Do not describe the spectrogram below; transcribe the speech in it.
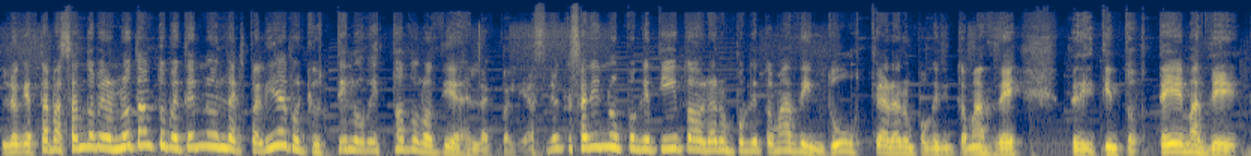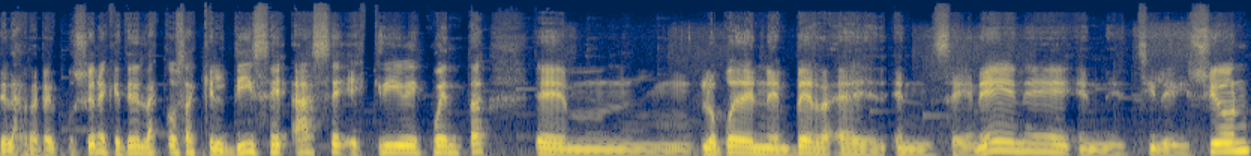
lo que está pasando, pero no tanto meternos en la actualidad, porque usted lo ve todos los días en la actualidad, sino que salirnos un poquitito, hablar un poquito más de industria, hablar un poquitito más de, distintos temas, de, las repercusiones que tienen las cosas que él dice, hace, escribe, cuenta. Em, lo pueden ver eh, en CNN, en Chilevisión,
